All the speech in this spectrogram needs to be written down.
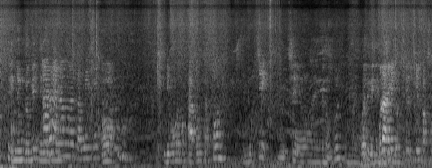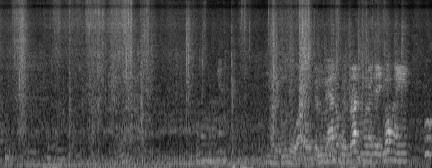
Ito inyong gamit. inyong Ara lang mga gamit niya. Oo. Hindi mo na pagtapon karton. Gucci. Gucci, ano may kinugol. Wala na yung skill pack siya. Mo lang yan? Mari mo dua o Yung ano, may brand mo lang dyan mo ay... Oh.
